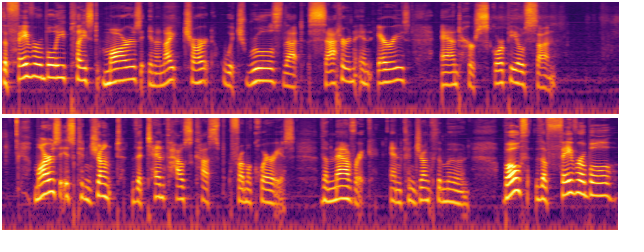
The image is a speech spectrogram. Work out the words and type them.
The favorably placed Mars in a night chart, which rules that Saturn in Aries and her Scorpio Sun. Mars is conjunct the 10th house cusp from Aquarius, the maverick, and conjunct the moon. Both the favorable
